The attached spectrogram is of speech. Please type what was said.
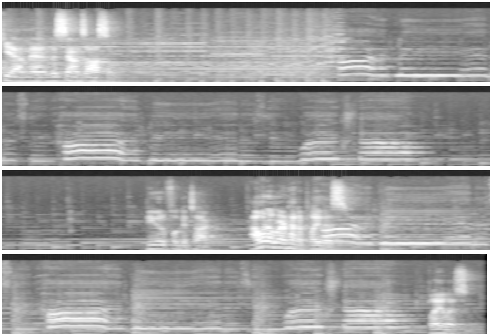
Fuck yeah, man, this sounds awesome. Beautiful guitar. I want to learn how to play this. Playlist.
